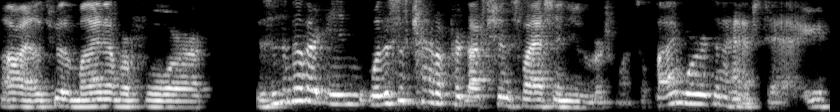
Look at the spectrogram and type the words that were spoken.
All right, let's go to my number four. This is another in, well, this is kind of a production slash in universe one. So five words and a hashtag.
